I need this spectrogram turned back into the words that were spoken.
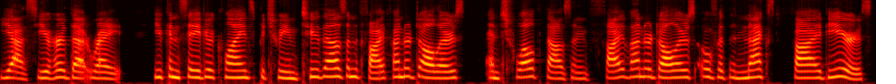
Yes, you heard that right. You can save your clients between $2,500 and $12,500 over the next five years,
